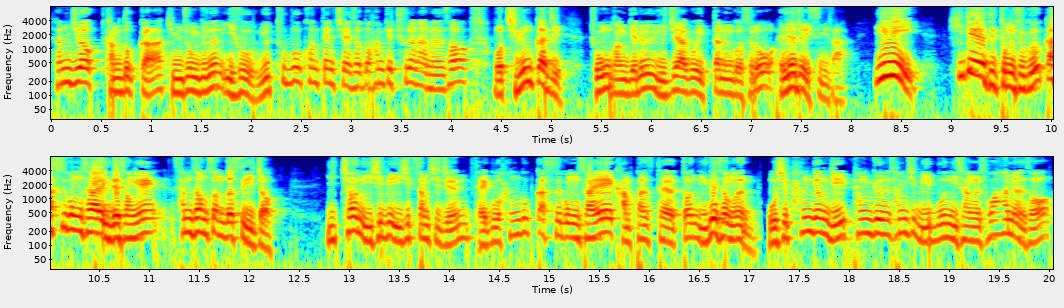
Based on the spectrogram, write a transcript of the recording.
현지역 감독과 김종규는 이후 유튜브 콘텐츠에서도 함께 출연하면서 뭐 지금까지 좋은 관계를 유지하고 있다는 것으로 알려져 있습니다. 2위 희대 뒤통수구 가스공사 이대성의 삼성 썬더스 이적 2022-23 시즌 대구 한국가스공사의 간판 스타였던 이대성은 51경기 평균 32분 이상을 소화하면서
